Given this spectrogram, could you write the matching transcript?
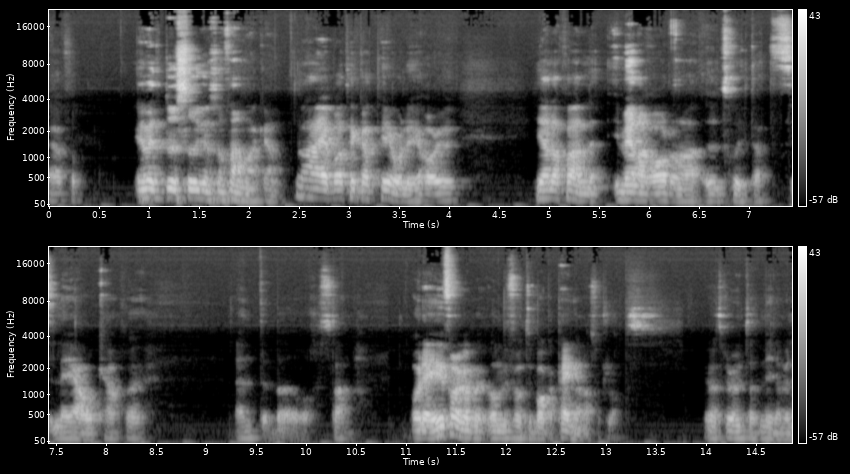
jag får- Jag vet att du är sugen som fan Mackan. Nej, jag bara tänker att Pioli har ju i alla fall mellan raderna uttryckt att Leao kanske inte bör stanna. Och det är ju frågan om vi får tillbaka pengarna såklart. Jag tror inte att Milan är,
